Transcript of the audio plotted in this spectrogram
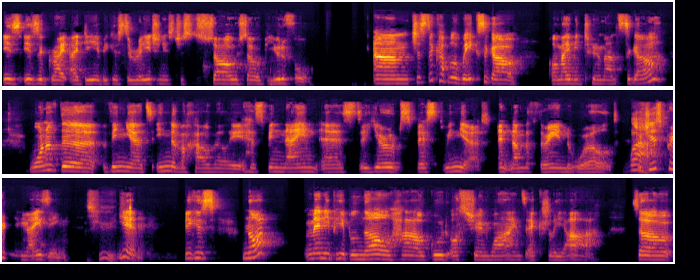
is is a great idea because the region is just so so beautiful. Um, just a couple of weeks ago, or maybe two months ago, one of the vineyards in the Wachau Valley has been named as the Europe's best vineyard and number three in the world, wow. which is pretty amazing. It's huge. Yeah, because not many people know how good Austrian wines actually are. So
